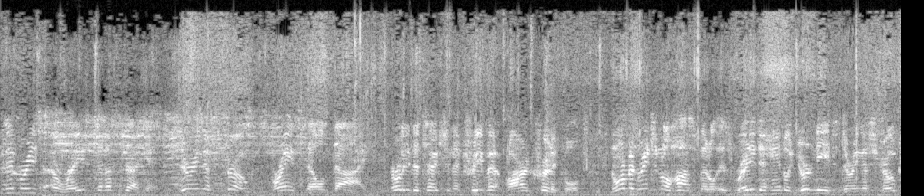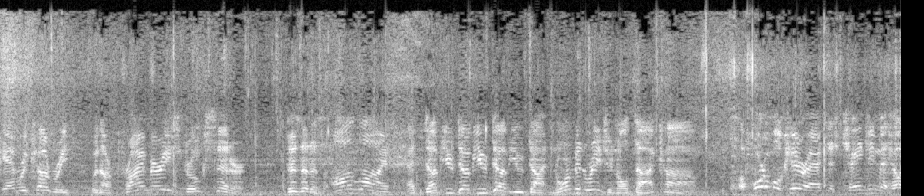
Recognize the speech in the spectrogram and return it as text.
Memories erased in a second. During a stroke, brain cells die. Early detection and treatment are critical. Norman Regional Hospital is ready to handle your needs during a stroke and recovery with our primary stroke center. Visit us online at www.normanregional.com. Affordable Care Act is changing the health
